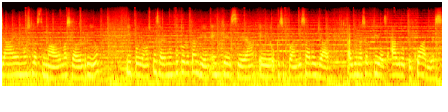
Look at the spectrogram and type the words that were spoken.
ya hemos lastimado demasiado el río y podríamos pensar en un futuro también en que sea eh, o que se puedan desarrollar algunas actividades agropecuarias.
